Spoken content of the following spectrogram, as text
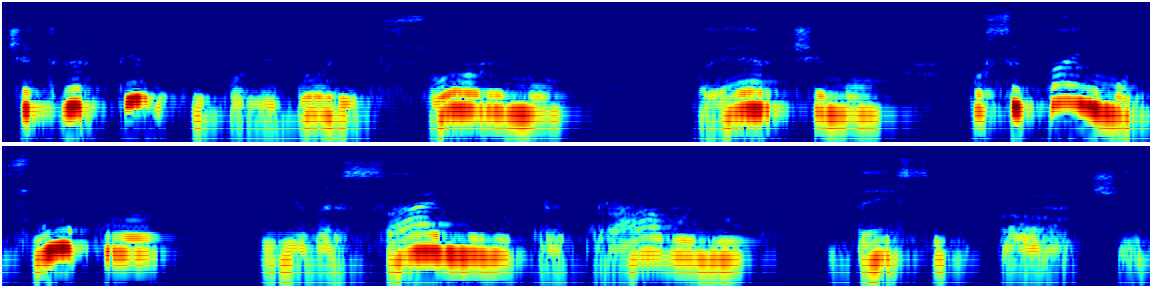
Четвертинки помідорів солимо, перчимо, посипаємо цукром, універсальною приправою 10 овочів.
